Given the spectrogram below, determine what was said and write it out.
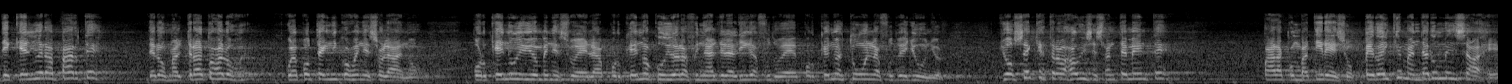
de que él no era parte de los maltratos a los cuerpos técnicos venezolanos, por qué no vivió en Venezuela, por qué no acudió a la final de la Liga Fútbol, por qué no estuvo en la Fútbol Junior. Yo sé que has trabajado incesantemente para combatir eso, pero hay que mandar un mensaje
